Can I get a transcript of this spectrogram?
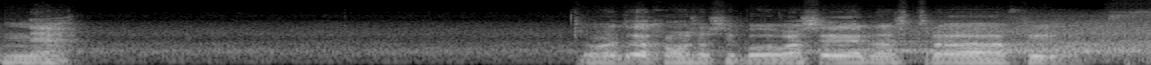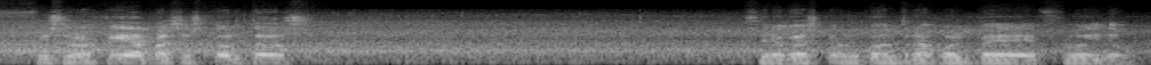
Nah. De momento dejamos así, porque va a ser nuestra fisiología, pases cortos. Si lo que es que un contragolpe fluido.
